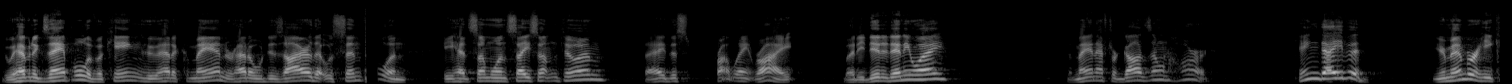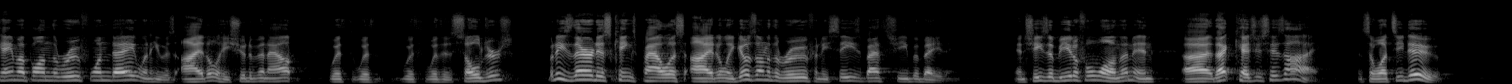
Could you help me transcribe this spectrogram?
Do we have an example of a king who had a command or had a desire that was sinful and he had someone say something to him? Say, hey, this probably ain't right, but he did it anyway? The man after God's own heart. King David. You remember he came up on the roof one day when he was idle. He should have been out with, with, with, with his soldiers. But he's there at his king's palace idle. He goes onto the roof and he sees Bathsheba bathing. And she's a beautiful woman, and uh, that catches his eye. And so what's he do?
